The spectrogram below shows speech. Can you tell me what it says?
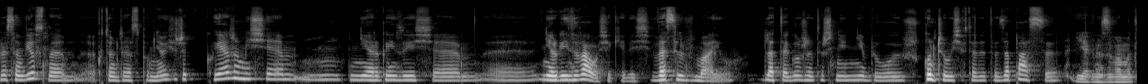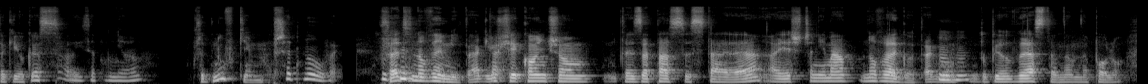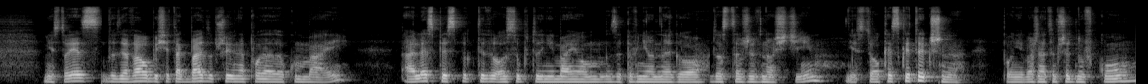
Okresem wiosny, o którym teraz wspomniałeś, że kojarzy mi się, mm, nie organizuje się, e, nie organizowało się kiedyś wesel w maju. Dlatego, że też nie, nie było już, kończyły się wtedy te zapasy. Jak nazywamy taki okres? Oj, zapomniałam. Przednówkiem. Przednówek. Przed nowymi, tak? Już się kończą te zapasy stare, a jeszcze nie ma nowego, tak? Bo Mhm. dopiero wyrasta nam na polu. Więc to jest, wydawałoby się tak bardzo przyjemna pora roku maj, ale z perspektywy osób, które nie mają zapewnionego dostaw żywności, jest to okres krytyczny, ponieważ na tym przednówku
